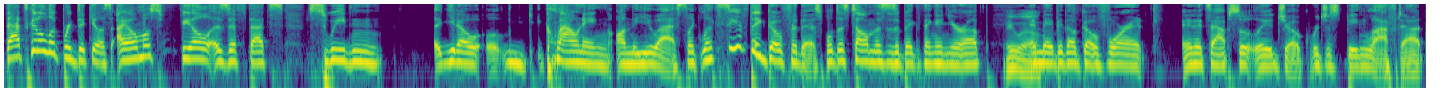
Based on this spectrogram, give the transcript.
That's going to look ridiculous. I almost feel as if that's Sweden. You know, clowning on the U.S. Like, let's see if they go for this. We'll just tell them this is a big thing in Europe, will. and maybe they'll go for it. And it's absolutely a joke. We're just being laughed at.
